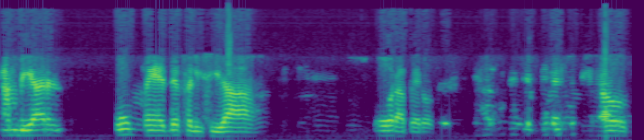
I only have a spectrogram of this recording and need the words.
cambiar un mes de felicidad, hora, pero es algo que siempre me motivado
